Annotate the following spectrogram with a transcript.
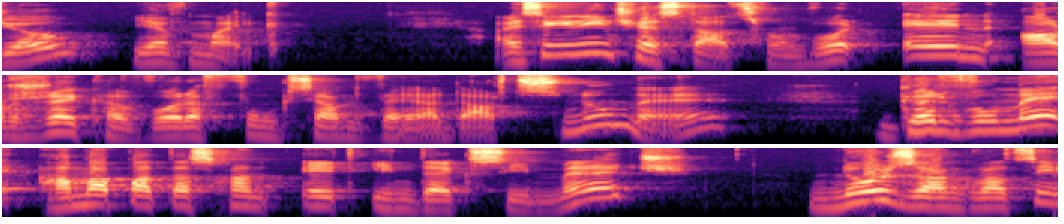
Joe եւ Mike։ Այսինքն ինչ է ստացվում, որ այն արժեքը, որը ֆունկցիան վերադարձնում է, գրվում է համապատասխան այդ ինդեքսի մեջ, նոր զանգվածի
